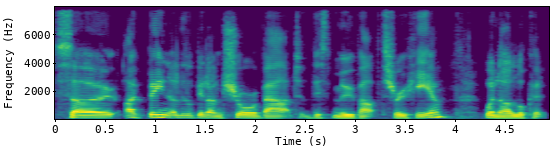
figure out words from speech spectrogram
So I've been a little bit unsure about this move up through here. When I look at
